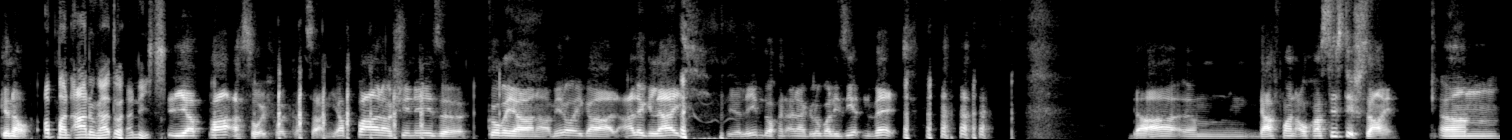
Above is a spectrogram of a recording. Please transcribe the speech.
Genau. Ob man Ahnung hat oder nicht. Japan, ach so, ich wollte gerade sagen, Japaner, Chinese, Koreaner, mir doch egal, alle gleich. Wir leben doch in einer globalisierten Welt. da ähm, darf man auch rassistisch sein. Ähm,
